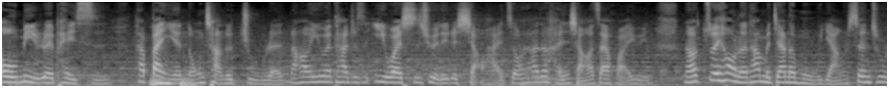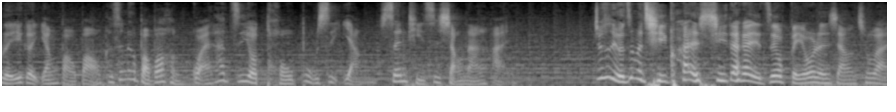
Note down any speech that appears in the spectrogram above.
欧密瑞佩斯，他扮演农场的主人，嗯、然后因为他就是意外失去了一个小孩之后，他就很想要再怀孕，然后最后呢，他们家的母羊生出了一个羊宝宝，可是那个宝宝很怪，他只有头部是羊，身体是小男孩，就是有这么奇怪的戏，大概也只有北欧人想得出来。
